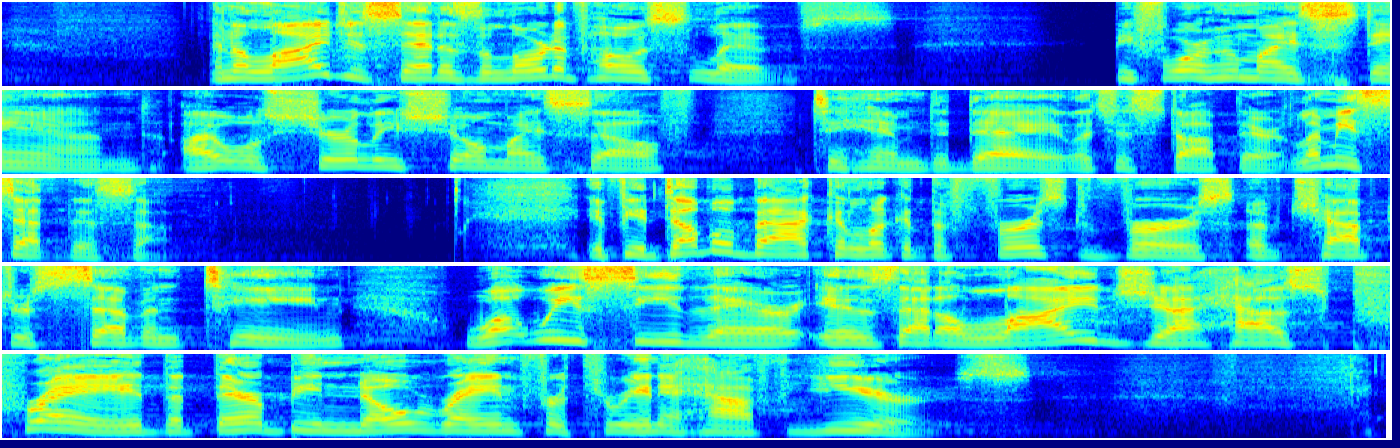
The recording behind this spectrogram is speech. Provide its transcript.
And Elijah said, As the Lord of hosts lives, before whom I stand, I will surely show myself to him today. Let's just stop there. Let me set this up. If you double back and look at the first verse of chapter 17, what we see there is that Elijah has prayed that there be no rain for three and a half years.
